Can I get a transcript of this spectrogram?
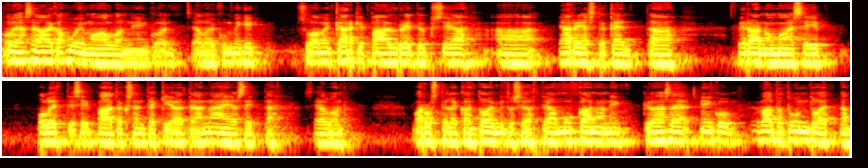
olihan se aika huima olla, niin kuin, että siellä oli kumminkin Suomen kärkipääyrityksiä, järjestökenttää, viranomaisia, poliittisia päätöksentekijöitä ja näin, ja sitten siellä on varustelekan toimitusjohtaja mukana, niin kyllä se niin kuin hyvältä tuntuu, että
